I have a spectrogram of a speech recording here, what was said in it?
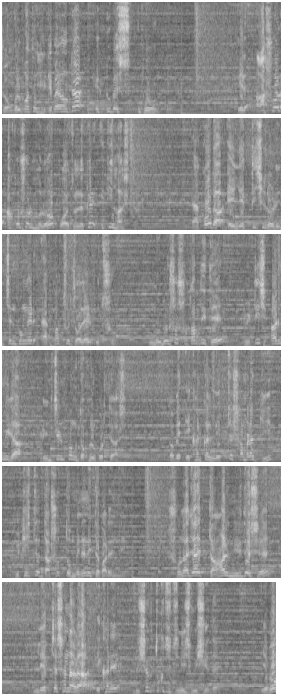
জঙ্গল পথে হেঁটে বেড়ানোটা একটু বেশ উপভোগ্য। এর আসল আকর্ষণ হলো পয়জন লেকের ইতিহাসটা। একদা এই লেকটি ছিল রিঞ্চেনপংয়ের একমাত্র জলের উৎস। ঊনবিংশ শতাব্দীতে ব্রিটিশ আর্মিরা রিঞ্চেনপং দখল করতে আসে। তবে এখানকার লেপচা সাম্রাজ্ঞী ব্রিটিশদের দাসত্ব মেনে নিতে পারেননি। শোনা যায় তাঁর নির্দেশে লেপচা সেনারা এখানে বিষাক্ত কিছু জিনিস মিশিয়ে দেয় এবং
